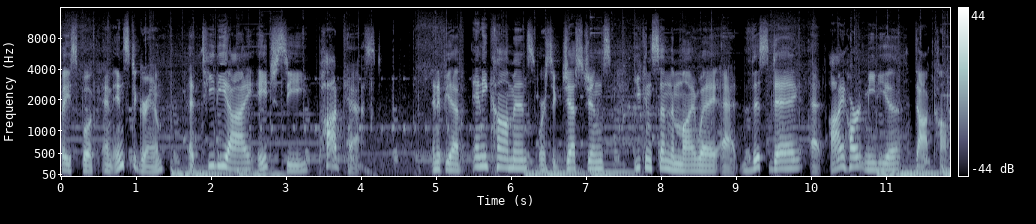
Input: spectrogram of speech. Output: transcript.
Facebook, and Instagram at TDIHC Podcast. And if you have any comments or suggestions, you can send them my way at thisday at iheartmedia.com.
